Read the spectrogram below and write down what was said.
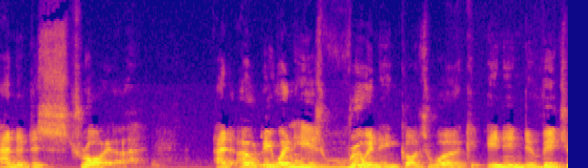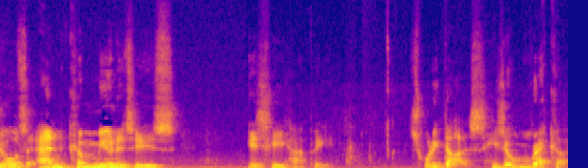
and a destroyer. And only when he is ruining God's work in individuals and communities is he happy. That's what he does. He's a wrecker.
